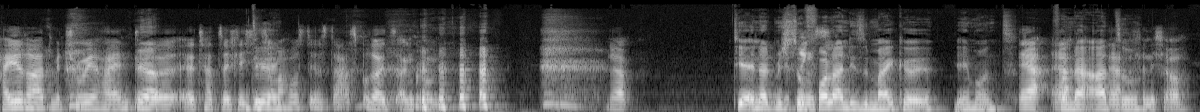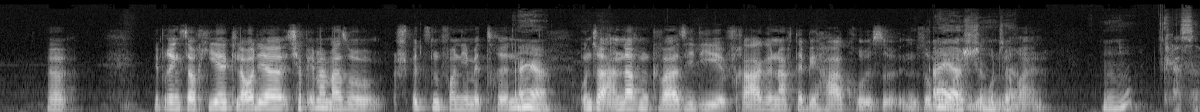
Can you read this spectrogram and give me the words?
Heirat mit Joey Heindl Ja. äh, tatsächlich im. Sommerhaus der Stars bereits ankommen. ja, Die erinnert mich so Übrigens- voll an diese Michael Emond. ja, ja. Von der Art ja, so. finde ich auch. Ja. Übrigens auch hier, Claudia, ich habe immer mal so Spitzen von ihr mit drin. Ah ja. Unter anderem quasi die Frage nach der BH-Größe im Sommer Ah ja, in die stimmt, Runde ja. rein. Klasse.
